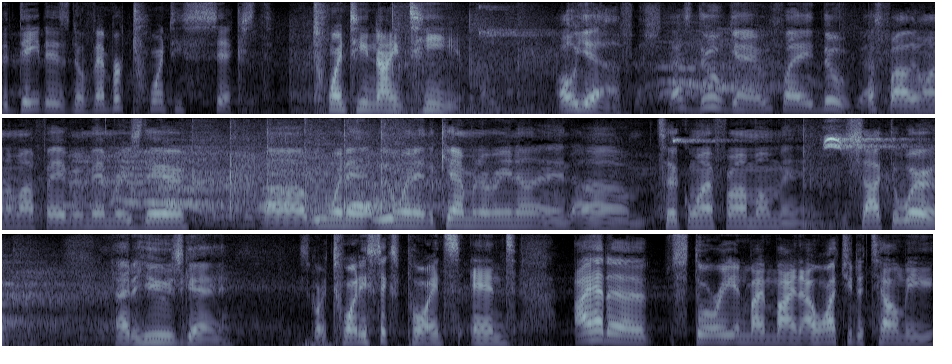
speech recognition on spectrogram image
The date is November 26th, 2019. Oh, yeah. That's Duke game. We played Duke. That's probably one of my favorite memories there. Uh, we went in, we went in the Cameron Arena and um, took one from them and shocked the world. Had a huge game. Scored 26 points, and I had a story in my mind. I want you to tell me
